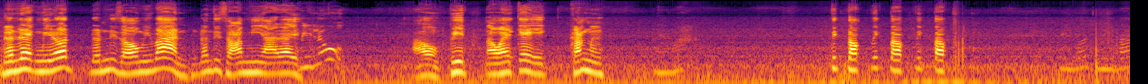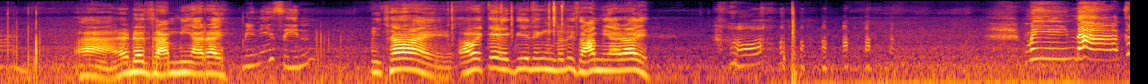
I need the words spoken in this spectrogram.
เดือนแรกมีรถ เดือนที่สองมีบ้าน เดือนที่สามมีอะไร มีลูกเอาผิดเอาให้แก้อีกครั้งหนึ่งไหนวะติ๊กตอกติ๊กตอกติ๊กตอกมีรถมีบ้าน อ่า แล้วเดือนที่สามมีอะไร มีหนี้สินไม่ใช่ เอาให้แก้อีกทีหนึ่งเดือนที่สามมีอะไร อ๋อมีนาค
